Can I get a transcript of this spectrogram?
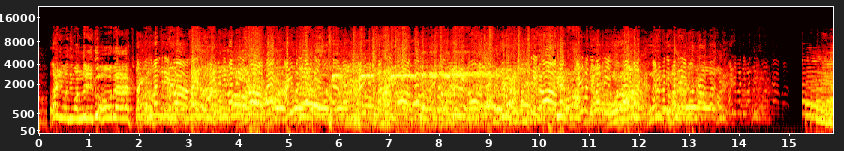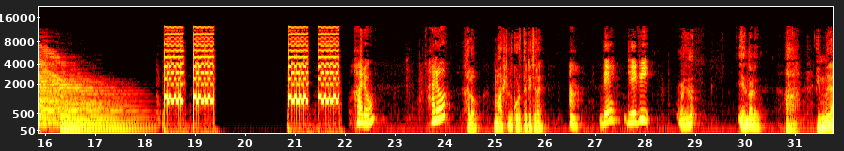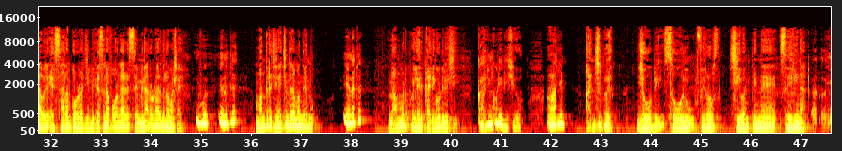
ഹലോ? ഹലോ? ഹലോ മാഷിനൊന്ന് കൊടുത്തു ടീച്ചറെ. ആ ദേ രവി. വരുന്നു. എന്താണോ ആ ഇന്ന് രാവിലെ എസ് ആർ എം കോളേജ് വികസന ഫോറംകാരുടെ സെമിനാർ ഉണ്ടായിരുന്നല്ലോ മാഷേ. എന്നിട്ട്? മന്ത്രി ജയചന്ദ്രൻ വന്നിരുന്നു. എന്നിട്ട്? നമ്മുടെ പിള്ളേര് കരിങ്കുടി വീശി. കരിങ്കുടി വീശിയോ? ആദ്യം അഞ്ചു പേർ. ജോബി സോനു ഫിറോസ് ശിവൻ പിന്നെ സെലീന.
